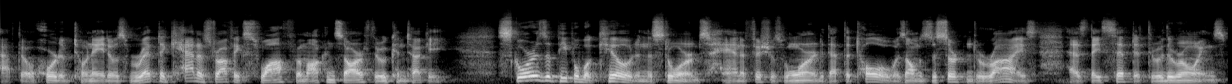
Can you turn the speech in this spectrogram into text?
after a horde of tornadoes ripped a catastrophic swath from Arkansas through Kentucky. Scores of people were killed in the storms, and officials warned that the toll was almost certain to rise as they sifted through the ruins.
